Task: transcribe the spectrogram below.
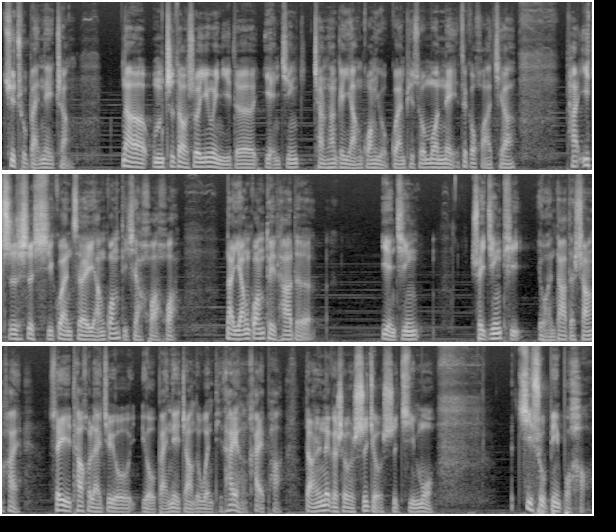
去除白内障。那我们知道说，因为你的眼睛常常跟阳光有关，比如说莫内这个画家，他一直是习惯在阳光底下画画。那阳光对他的眼睛水晶体有很大的伤害，所以他后来就有有白内障的问题，他也很害怕。当然，那个时候十九世纪末，技术并不好，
